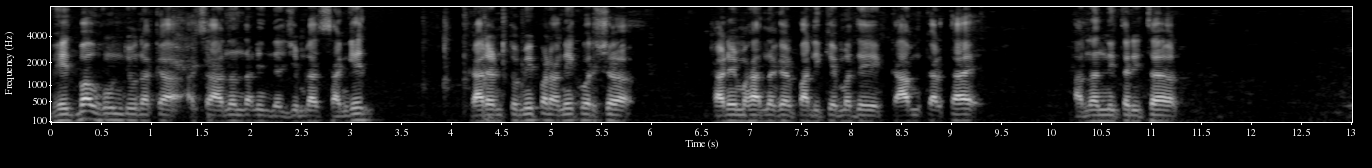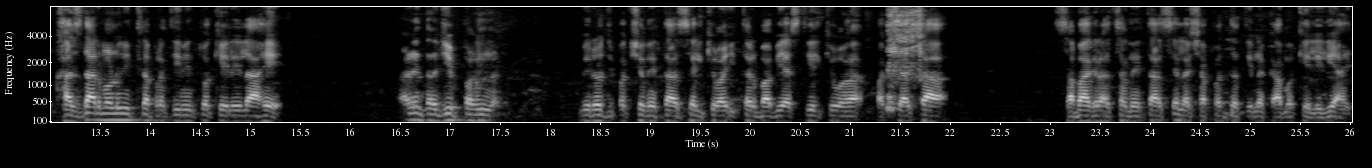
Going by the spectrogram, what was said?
भेदभाव होऊन देऊ नका असं आनंद आणि नजीमला सांगेन. कारण तुम्ही पण अनेक वर्ष ठाणे महानगरपालिकेमध्ये काम करताय. आनंदनी तर इथं खासदार म्हणून इथलं प्रतिनिधित्व केलेलं आहे. आणि नजीब पण विरोधी पक्षनेता असेल किंवा इतर बाबी असतील किंवा पक्षाचा सभागृहाचा नेता असेल अशा पद्धतीनं कामं केलेली आहेत.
